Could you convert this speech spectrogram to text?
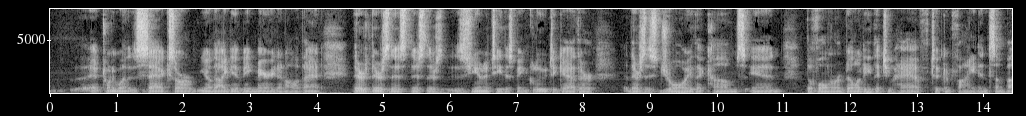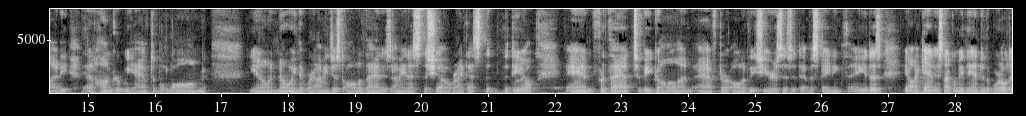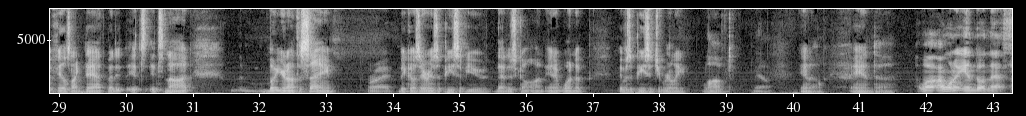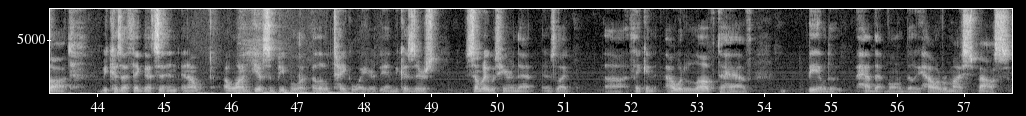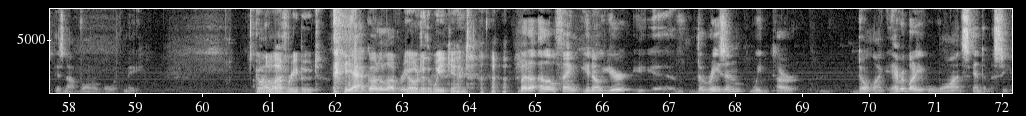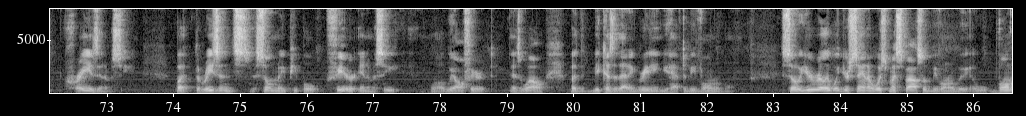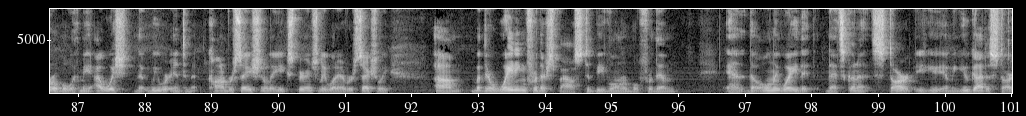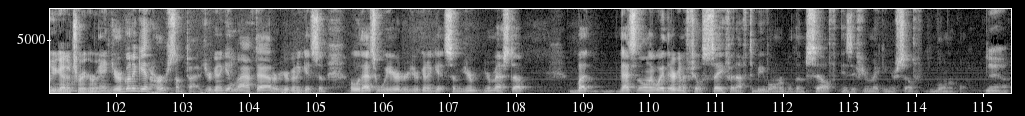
at 21 is sex or you know the idea of being married and all of that. There's there's this this there's this unity that's being glued together. There's this joy that comes in the vulnerability that you have to confide in somebody, that hunger we have to belong, you know, and knowing that we're, I mean, just all of that is, I mean, that's the show, right? That's the, the deal. And for that to be gone after all of these years is a devastating thing. It does, you know, again, it's not going to be the end of the world. It feels like death, but it, it's, it's not. But you're not the same Right. because there is a piece of you that is gone. And it wasn't a, it was a piece that you really loved, Yeah. you know, and, uh, Well, I want to end on that thought because I think that's and, and I I want to give some people a, a little takeaway here at the end because there's somebody was hearing that and it's like uh, thinking I would love to have be able to have that vulnerability. However, my spouse is not vulnerable with me. go I to wanna- Love Reboot, yeah, go to love. Reboot. Go to the weekend. But a, a little thing, you know, you're the reason we are don't like everybody wants intimacy, craves intimacy, but the reason so many people fear intimacy, well, we all fear it as well, but because of that ingredient, you have to be vulnerable. So you're really what you're saying. I wish my spouse would be vulnerable, vulnerable with me. I wish that we were intimate, conversationally, experientially, whatever, sexually um, but they're waiting for their spouse to be vulnerable for them and the only way that that's going to start you, i mean you got to start you got to trigger it. and you're going to get hurt sometimes you're going to get laughed at or you're going to get some oh that's weird or you're going to get some you're you're messed up but that's the only way they're going to feel safe enough to be vulnerable themselves is if you're making yourself vulnerable Yeah.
